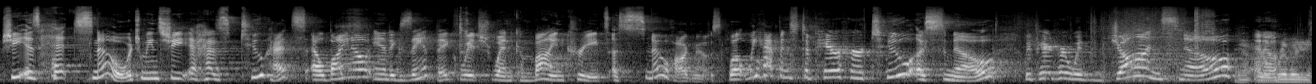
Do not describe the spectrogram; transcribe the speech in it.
She is Het Snow, which means she has two hets, albino and axanthic, which when combined creates a snow hognose. Well, we happened to pair her to a snow. We paired her with Jon Snow. Yeah, and a a- really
